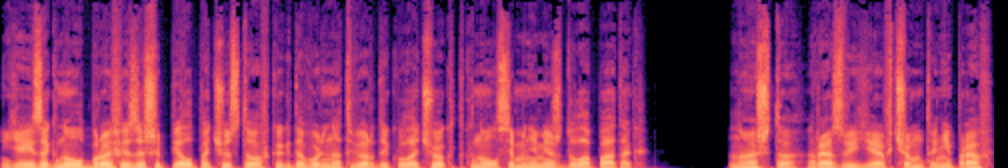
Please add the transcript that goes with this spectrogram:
я изогнул бровь и зашипел, почувствовав, как довольно твердый кулачок ткнулся мне между лопаток. Ну а что, разве я в чем то не прав?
